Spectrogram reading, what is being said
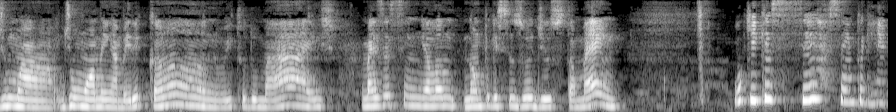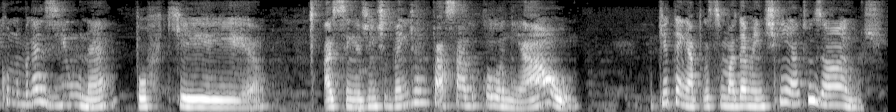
de, uma, de um homem americano e tudo mais, mas assim, ela não precisou disso também. O que, que é ser sempre rico no Brasil, né? Porque, assim, a gente vem de um passado colonial que tem aproximadamente 500 anos.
